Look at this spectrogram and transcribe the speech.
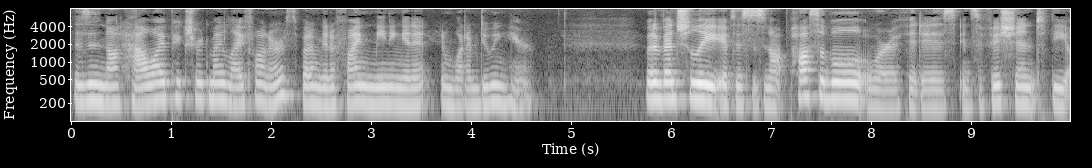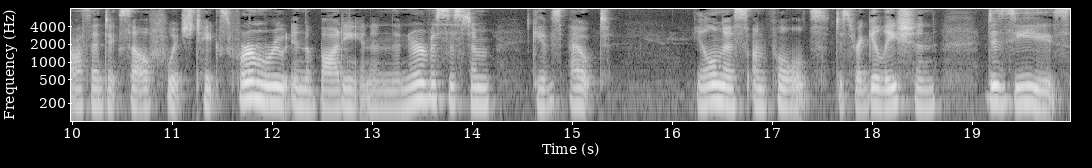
this is not how I pictured my life on earth, but I'm going to find meaning in it and what I'm doing here. But eventually, if this is not possible or if it is insufficient, the authentic self, which takes firm root in the body and in the nervous system, gives out. Illness unfolds, dysregulation, disease,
